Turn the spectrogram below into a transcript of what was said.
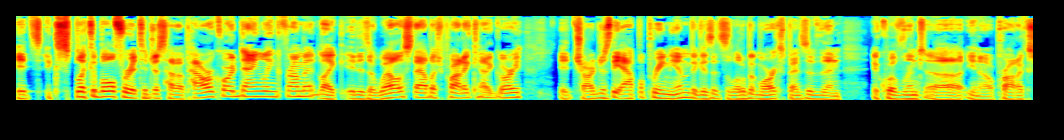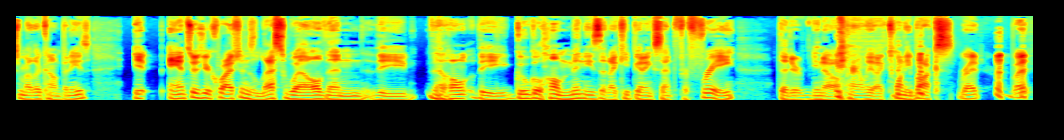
It's explicable for it to just have a power cord dangling from it. Like it is a well established product category. It charges the Apple premium because it's a little bit more expensive than equivalent, uh, you know, products from other companies. It answers your questions less well than the the, home, the Google Home Minis that I keep getting sent for free that are you know apparently like 20 bucks right right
